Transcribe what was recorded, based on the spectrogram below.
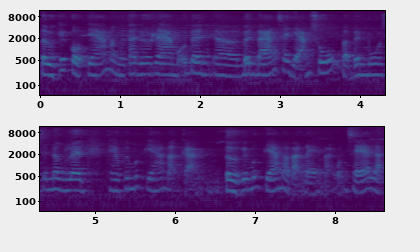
từ cái cột giá mà người ta đưa ra mỗi bên à, bên bán sẽ giảm xuống và bên mua sẽ nâng lên theo cái mức giá bạn cảm từ cái mức giá mà bạn đè bạn cũng sẽ là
